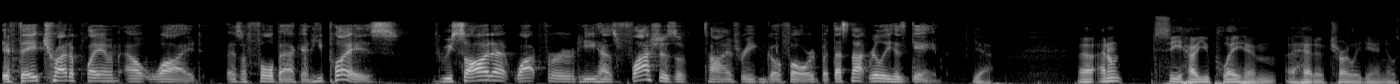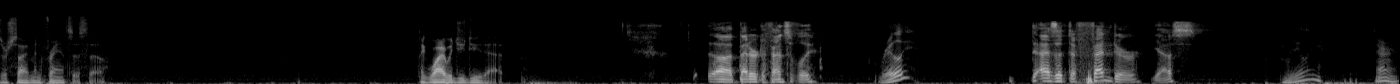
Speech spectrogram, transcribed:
if they try to play him out wide as a fullback and he plays, we saw it at Watford. He has flashes of times where he can go forward, but that's not really his game. Yeah. Uh, I don't see how you play him ahead of Charlie Daniels or Simon Francis, though. Like, why would you do that? Uh, better defensively Really? as a defender, yes. Really? All right.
